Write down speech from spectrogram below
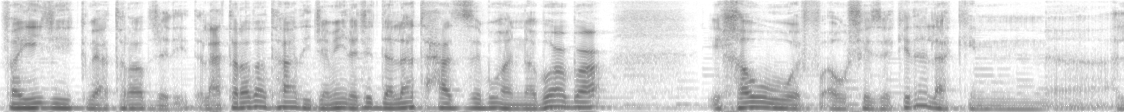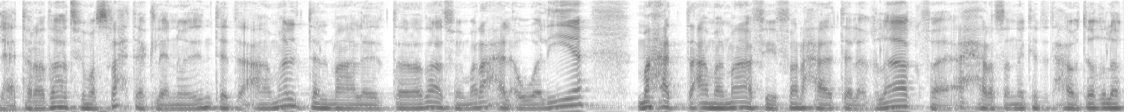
فيجيك باعتراض جديد. الاعتراضات هذه جميلة جدا. لا تحسبوها انها بعبع يخوف أو شيء زي كذا لكن آه، الاعتراضات في مصلحتك. لأنه أنت تعاملت مع الاعتراضات في مراحل أولية ما حتتعامل معها في مرحله الأغلاق. فأحرص إنك أنت تحاول تغلق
